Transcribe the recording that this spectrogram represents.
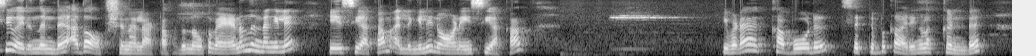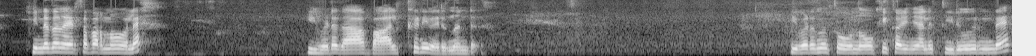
സി വരുന്നുണ്ട് അത് ഓപ്ഷണൽ ആട്ടോ. അത് നമുക്ക് വേണമെന്നുണ്ടെങ്കിൽ എ സി ആക്കാം അല്ലെങ്കിൽ നോൺ എ സി ആക്കാം. ഇവിടെ കബോർഡ് സെറ്റപ്പ് കാര്യങ്ങളൊക്കെ ഉണ്ട്. പിന്നെ നേരത്തെ പറഞ്ഞ പോലെ ഇവിടെ ദാ ബാൽക്കണി വരുന്നുണ്ട്. ഇവിടെ നിന്ന് നോക്കിക്കഴിഞ്ഞാൽ തിരൂരിന്റെ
